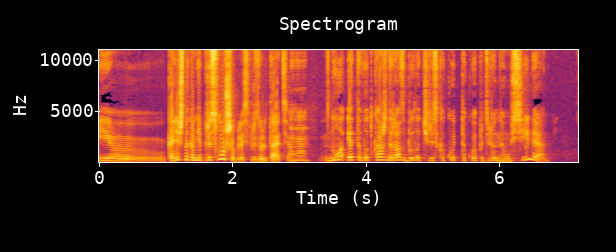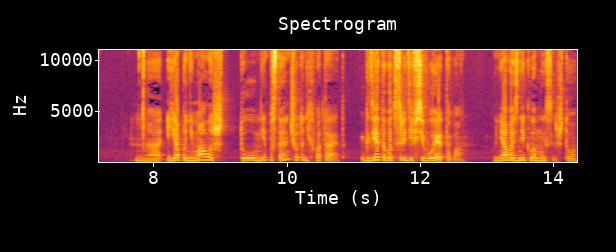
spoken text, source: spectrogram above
И, э, конечно, ко мне прислушивались в результате. Угу. Но это вот каждый раз было через какое-то такое определенное усилие. И я понимала, что мне постоянно чего-то не хватает. Где-то вот среди всего этого у меня возникла мысль, что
